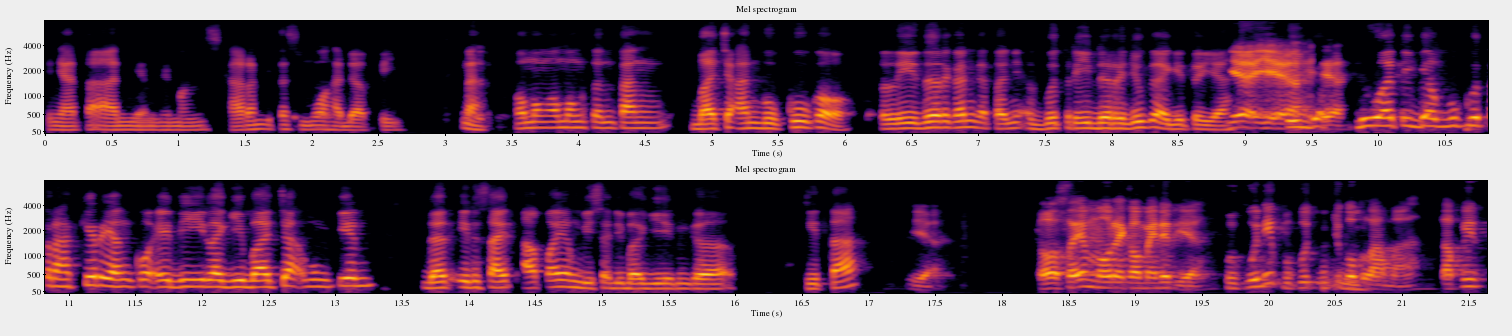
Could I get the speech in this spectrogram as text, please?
kenyataan yang memang sekarang kita semua hadapi. Nah, ngomong-ngomong tentang bacaan buku kok, leader kan katanya a good reader juga gitu ya. Iya, yeah, iya. Yeah, yeah. Dua, tiga buku terakhir yang kok Edi lagi baca mungkin, dan insight apa yang bisa dibagiin ke kita Iya. Kalau saya mau recommended ya, buku ini buku cukup lama, tapi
